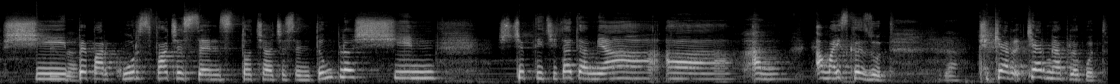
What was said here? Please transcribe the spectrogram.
Și exact. pe parcurs face sens tot ceea ce se întâmplă și scepticitatea mea a, a, a mai scăzut. Da. Și chiar, chiar mi-a plăcut.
